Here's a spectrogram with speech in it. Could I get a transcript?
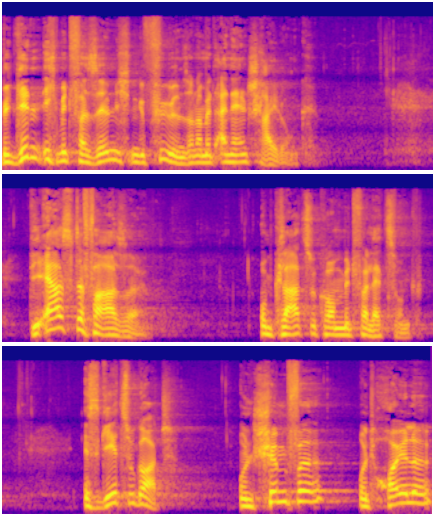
beginnt nicht mit versöhnlichen Gefühlen, sondern mit einer Entscheidung. Die erste Phase um klarzukommen mit Verletzung. Es geht zu Gott und schimpfe und heule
